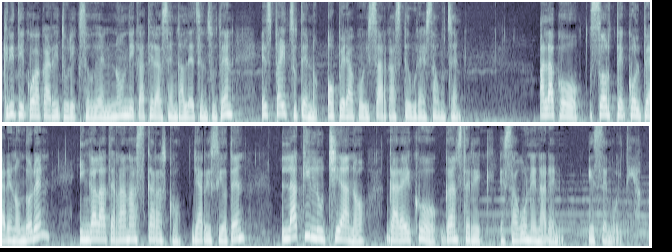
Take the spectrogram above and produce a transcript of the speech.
kritikoak harriturik zeuden nondik atera zen galdetzen zuten, ez baitzuten operako izar gazteura ezagutzen. Halako zorte kolpearen ondoren, ingalaterran azkarasko jarri zioten, Lucky Luciano garaiko ganzterik ezagunenaren izengoitia.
